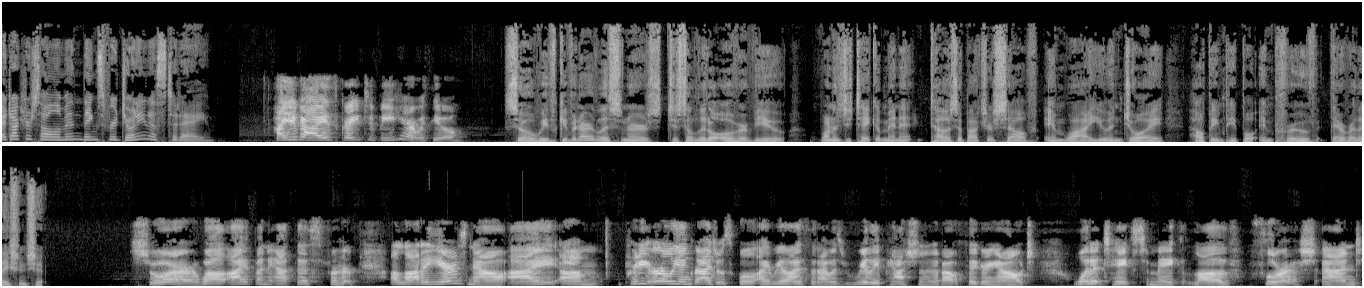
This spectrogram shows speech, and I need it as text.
Hi, Dr. Solomon. Thanks for joining us today. Hi, you guys. Great to be here with you. So, we've given our listeners just a little overview. Why don't you take a minute, tell us about yourself and why you enjoy helping people improve their relationship? Sure. Well, I've been at this for a lot of years now. I, um, pretty early in graduate school, I realized that I was really passionate about figuring out what it takes to make love flourish. And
